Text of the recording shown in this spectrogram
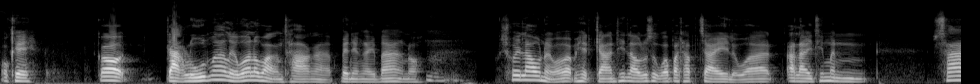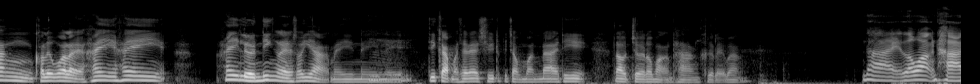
โอเค ก็อยากรู้มากเลยว่าระหว่างทางอะเป็นยังไงบ้างเนาะอืม ช่วยเล่าหน่อยว่าแบบเหตุการณ์ที่เรารู้สึกว่าประทับใจหรือว่าอะไรที่มันสร้างเขาเรียกว่าอะไรให้ให้ให้ learning อะไรสักอย่างในในในที่กลับมาใช้ในชีวิตประจำวันได้ที่เราเจอระหว่างทางคืออะไรบ้าง ได้ระหว่างทาง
